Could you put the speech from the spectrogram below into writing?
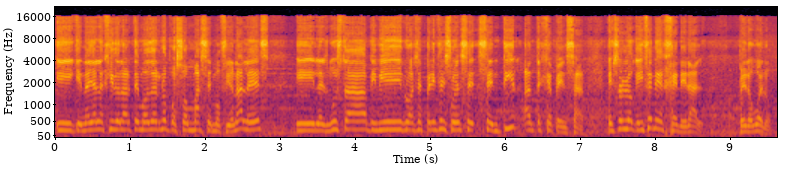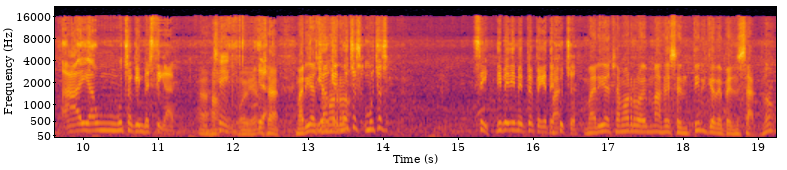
Y quien haya elegido el arte moderno, pues son más emocionales y les gusta vivir nuevas experiencias y suelen se- sentir antes que pensar. Eso es lo que dicen en general. Pero bueno, hay aún mucho que investigar. Ajá, Sí. Muy bien. Ya. O sea, María muchos, muchos. Sí, dime, dime, Pepe, que te Ma- escucho. María Chamorro es más de sentir que de pensar, ¿no?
